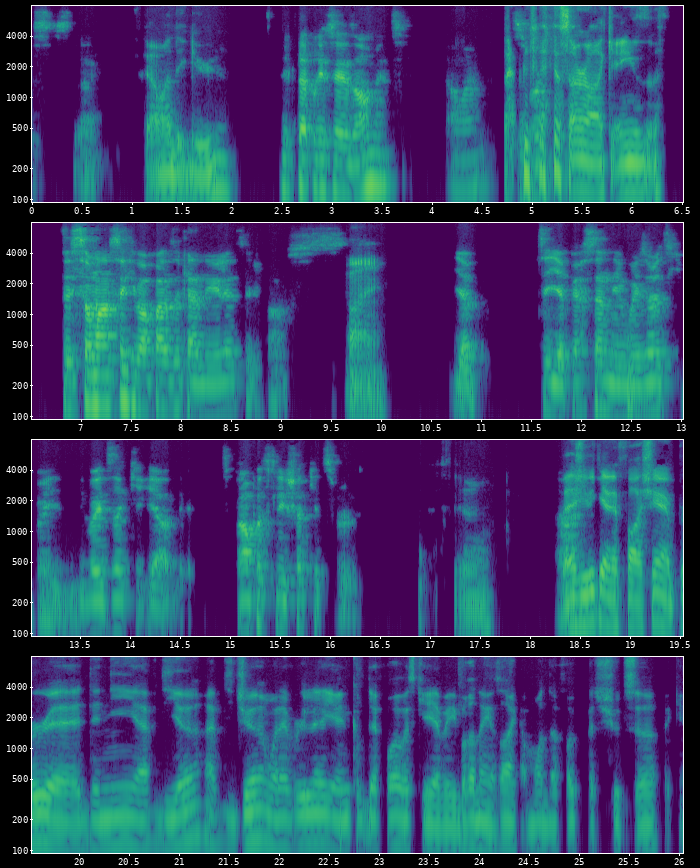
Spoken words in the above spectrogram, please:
C'est C'est vraiment dégueu. c'est la pré-saison, mais tu quand même. C'est pas un en 15. C'est sûrement ça qu'il va faire toute l'année, là, tu sais, je pense. Ouais. Il y a, il y a personne des Wizards qui va, il va dire qu'il regarde, tu prends pas tous les shots que tu veux. Ben, Ouais. j'ai vu qu'il avait fâché un peu euh, Denis Avdia, Avdija, whatever, là. Il y a une couple de fois est-ce qu'il avait les bras dans les airs comme what the fuck, pourquoi tu shoot ça? Fait que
